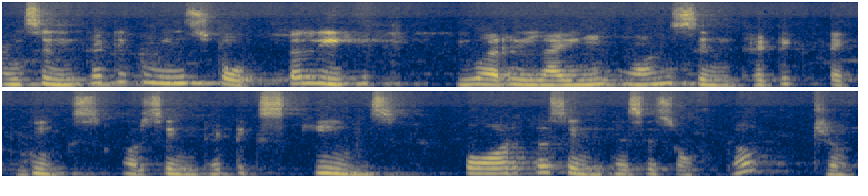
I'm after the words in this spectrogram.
And synthetic means totally you are relying on synthetic techniques or synthetic schemes for the synthesis of the drug.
